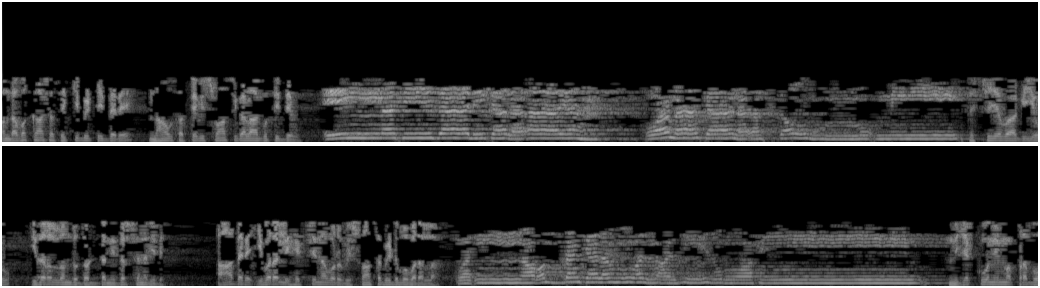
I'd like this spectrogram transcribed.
ಒಂದು ಅವಕಾಶ ಸಿಕ್ಕಿಬಿಟ್ಟಿದ್ದರೆ ನಾವು ಸತ್ಯವಿಶ್ವಾಸಿಗಳಾಗುತ್ತಿದ್ದೆವು. ನಿಶ್ಚಯವಾಗಿಯೂ ಇದರಲ್ಲೊಂದು ದೊಡ್ಡ ನಿದರ್ಶನವಿದೆ. ಆದರೆ ಇವರಲ್ಲಿ ಹೆಚ್ಚಿನವರು ವಿಶ್ವಾಸ ಬಿಡುವವರಲ್ಲ. ನಿಜಕ್ಕೂ ನಿಮ್ಮ ಪ್ರಭು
